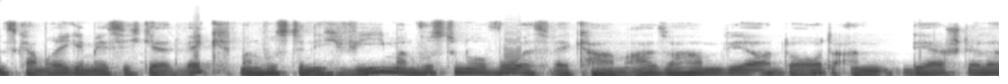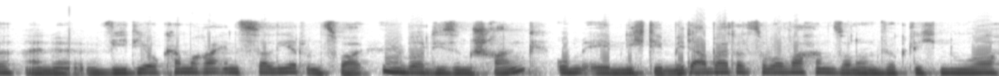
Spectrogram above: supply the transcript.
Es kam regelmäßig Geld weg, man wusste nicht wie, man wusste nur, wo es wegkam. Also haben wir dort an der Stelle eine Videokamera installiert und zwar über diesem Schrank, um eben nicht die Mitarbeiter zu überwachen, sondern wirklich nur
